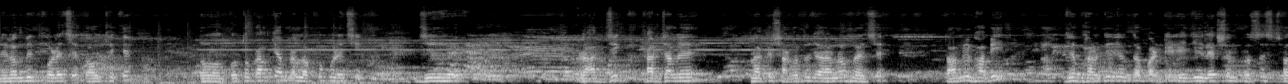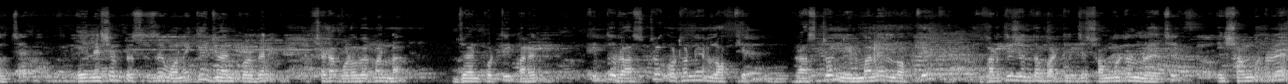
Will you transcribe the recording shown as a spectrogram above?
নিলম্বিত করেছে দল থেকে। তো গতকালকে আমরা লক্ষ্য করেছি যে রাজ্যিক কার্যালয়ে ওনাকে স্বাগত জানানো হয়েছে। তো আমি ভাবি যে ভারতীয় জনতা পার্টির এই যে ইলেকশন প্রসেস চলছে, এই ইলেকশন প্রসেসে অনেকেই জয়েন করবেন, সেটা বড় ব্যাপার না জয়েন করতেই পারেন। কিন্তু রাষ্ট্র গঠনের লক্ষ্যে, রাষ্ট্র নির্মাণের লক্ষ্যে ভারতীয় জনতা পার্টির যে সংগঠন রয়েছে, এই সংগঠনের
